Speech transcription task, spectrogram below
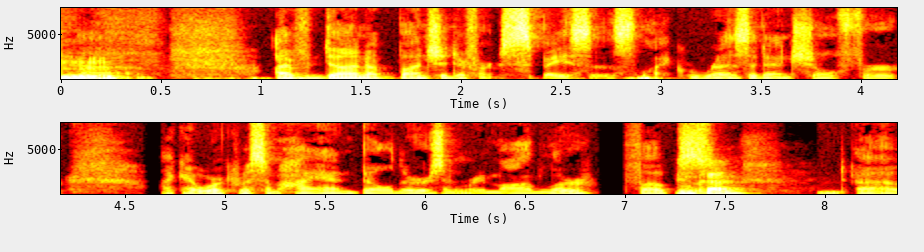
Mm-hmm. Uh, I've done a bunch of different spaces like residential for like I worked with some high end builders and remodeler folks. Okay. Uh,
